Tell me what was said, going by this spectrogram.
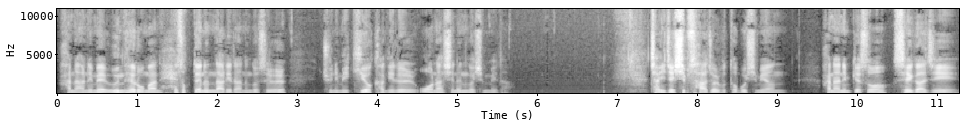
하나님의 은혜로만 해석되는 날이라는 것을 주님이 기억하기를 원하시는 것입니다. 자, 이제 14절부터 보시면 하나님께서 세 가지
